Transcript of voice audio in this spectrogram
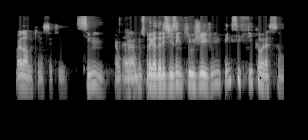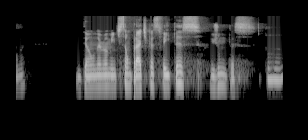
Vai lá, Luquinha, você que Sim, é o é, alguns pregadores dizem que o jejum intensifica a oração, né? Então, normalmente são práticas feitas juntas, Uhum.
